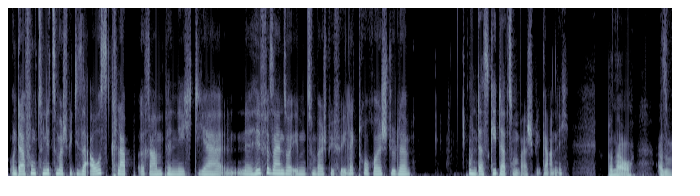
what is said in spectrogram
und da funktioniert zum Beispiel diese Ausklapprampe nicht, die ja eine Hilfe sein soll, eben zum Beispiel für Elektrorollstühle. Und das geht da zum Beispiel gar nicht. Genau. Also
